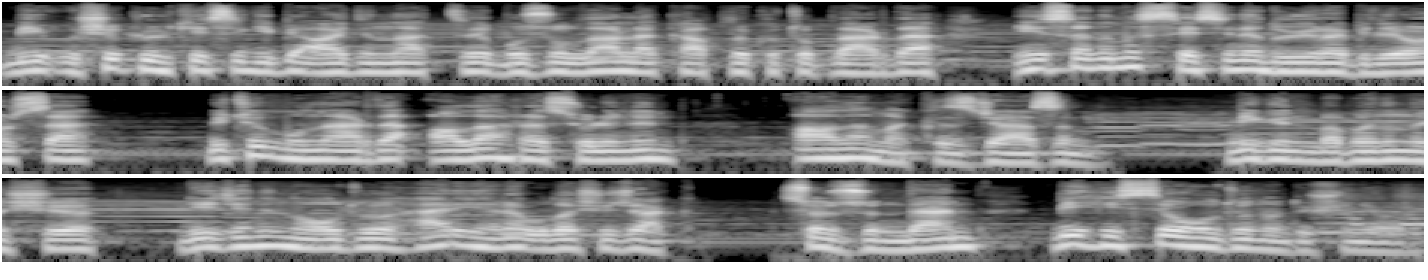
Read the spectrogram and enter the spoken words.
bir ışık ülkesi gibi aydınlattığı buzullarla kaplı kutuplarda insanımız sesini duyurabiliyorsa, bütün bunlarda Allah Resulü'nün ağlama kızcağızım. Bir gün babanın ışığı gecenin olduğu her yere ulaşacak sözünden bir hisse olduğunu düşünüyorum.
